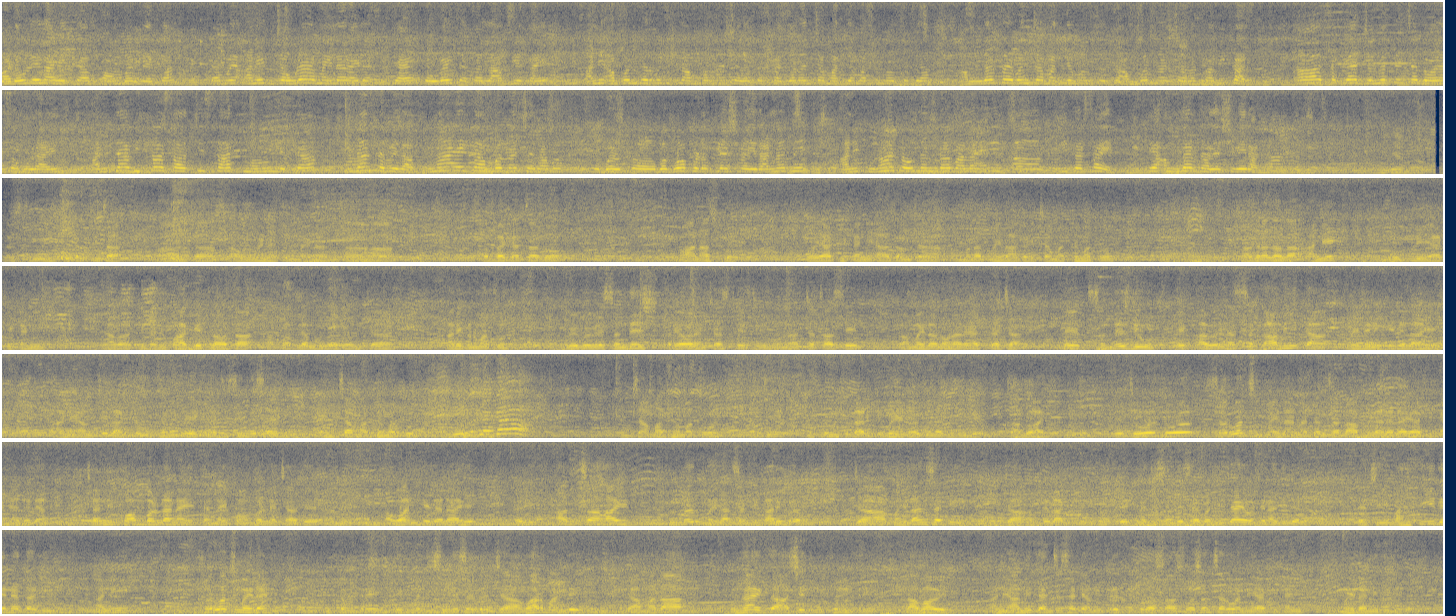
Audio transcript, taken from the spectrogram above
वाढवलेला आहे त्या फॉर्म भरण्याचा. त्यामुळे अनेक जेवढ्या महिला राहिल्या असतील त्या तेवढाही त्याचा लाभ घेत आहे आणि आपण जर बघितलं अंबरनाथ शहरात तर खासदारांच्या माध्यमातून असू द्या आमदार साहेबांच्या माध्यमातून द्या अंबरनाथ शहराचा विकास हा सगळ्या जनतेच्या डोळ्यासमोर आहे. आणि त्या विकासाची साथ म्हणून येत्या विधानसभेला पुन्हा एकदा अंबरनाथ शहरावर भडक भगवा फडकल्याशिवाय राहणार नाही. आणि पुन्हा चौदंडा बालाजी कुलीकर साहेब हे आमदार झाल्याशिवाय राहणार नाही. स्त्री शक्तीचा हा आमच्या श्रावण महिन्यातील महिन्याचा हा सौभाग्याचा जो मान असतो. तो या ठिकाणी आज आमच्या अंमरनाथ महिला आघाडीच्या माध्यमातून साजरा झाला. अनेक ग्रुपने या ठिकाणी या ठिकाणी भाग घेतला होता. आपापल्या मंगळागौरीच्या कार्यक्रमातून वेगवेगळे संदेश पर्यावरणाचे असतील स्त्रीभ्रूणात्याचा असेल किंवा महिलांवर होणारे अत्याचार हे एक संदेश देऊन एक अवेअरनेसचं कामही त्या महिलेने केलेलं आहे. आणि आमचे लाडके मुख्यमंत्री एकनाथजी शिंदेसाहेब यांच्या माध्यमातून यांच्या माध्यमातून जी मुख्यमंत्री लाडकी बहीण योजना जी दिली चालू आहे ते जवळजवळ सर्वच महिलांना त्यांचा लाभ मिळालेला या ठिकाणी आलेल्या ज्यांनी फॉर्म भरला नाही त्यांनाही फॉर्म भरण्याच्या आधी आम्ही आवाहन केलेलं आहे. तरी आजचा हा एक सुंदर महिलांसाठी कार्यक्रम ज्या महिलांसाठी ज्या आपल्या लाडकी मुख्यमंत्री एकनाथजी शिंदेसाहेबांनी ज्या योजना दिलेल्या त्याची माहितीही देण्यात आली आणि सर्वच महिलांनी मुख्यमंत्री एकनाथजी शिंदेसाहेब यांचे आभार मानले की आम्हाला पुन्हा एकदा असेच मुख्यमंत्री लाभावेत. आणि आम्ही त्यांच्यासाठी आम्ही प्रयत्न करू असं आश्वासन सर्वांनी या ठिकाणी महिलांनी दिलेलं आहे.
